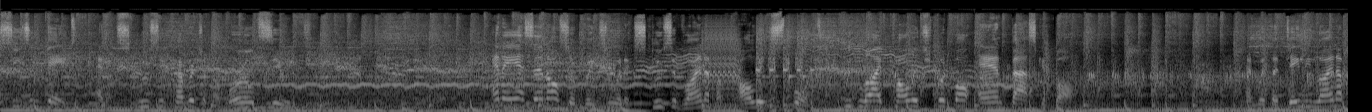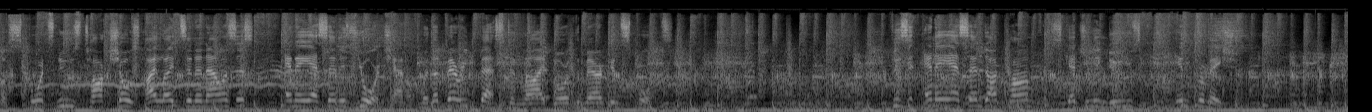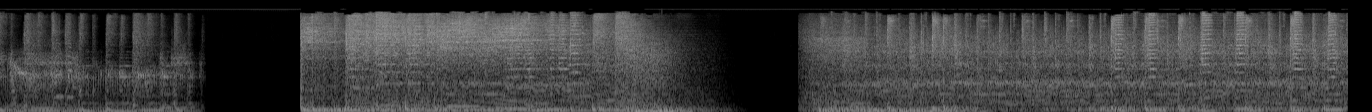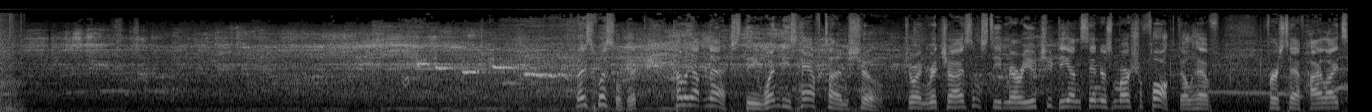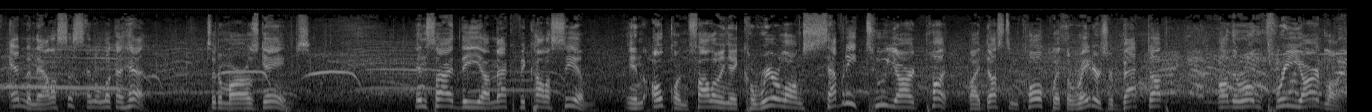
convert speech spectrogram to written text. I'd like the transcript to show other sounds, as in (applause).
season games and exclusive coverage of the World Series. NASN also brings you an exclusive lineup of college sports with live college football and basketball. And with a daily lineup of sports news, talk shows, highlights, and analysis, NASN is your channel for the very best in live North American sports. Visit NASN.com for scheduling news and information. Nice whistle, Dick. Coming up next, the Wendy's halftime show. Join Rich Eisen, Steve Mariucci, Deion Sanders, and Marshall Faulk. They'll have first half highlights and analysis and a look ahead to tomorrow's games. Inside the uh, McAfee Coliseum in Oakland, following a career-long 72-yard punt by Dustin Colquitt, the Raiders are backed up on their own three-yard line.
